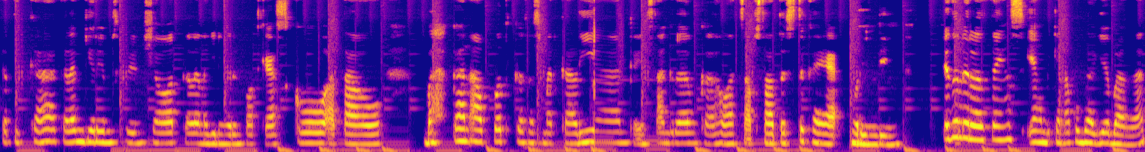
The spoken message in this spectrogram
ketika kalian kirim screenshot kalian lagi dengerin podcastku atau bahkan upload ke sosmed kalian, ke Instagram, ke WhatsApp status itu kayak merinding. Itu little things yang bikin aku bahagia banget.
